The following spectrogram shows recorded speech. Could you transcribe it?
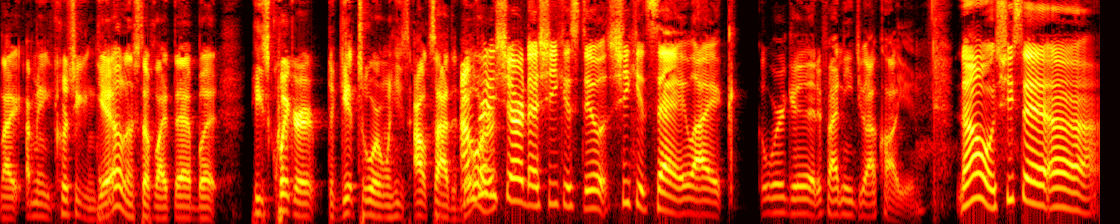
Like I mean, of course she can yell and stuff like that, but he's quicker to get to her when he's outside the door. I'm pretty sure that she could still she could say like we're good. If I need you, I'll call you. No, she said uh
